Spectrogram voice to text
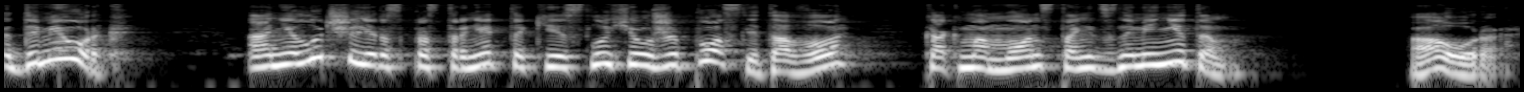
Демиург, а не лучше ли распространять такие слухи уже после того, как Мамон станет знаменитым?» «Аура,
